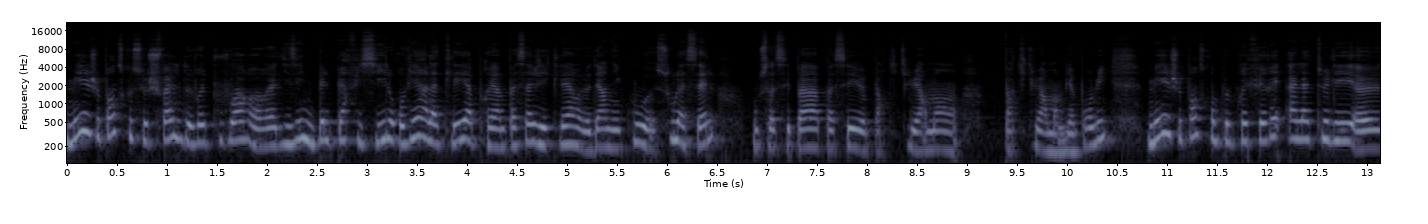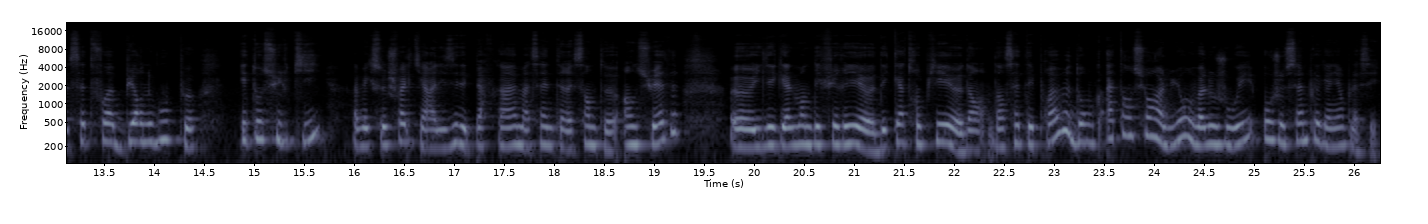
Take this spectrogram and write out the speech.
mais je pense que ce cheval devrait pouvoir réaliser une belle perfection. Il revient à l'attelé après un passage éclair le dernier coup euh, sous la selle, où ça s'est pas passé particulièrement particulièrement bien pour lui, mais je pense qu'on peut le préférer à l'attelé. cette fois, Björn Goop est au sulky, avec ce cheval qui a réalisé des perfs quand même assez intéressantes euh, en Suède. Euh, il est également déféré euh, des quatre pieds dans, cette épreuve, donc attention à lui, on va le jouer au jeu simple gagnant placé.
